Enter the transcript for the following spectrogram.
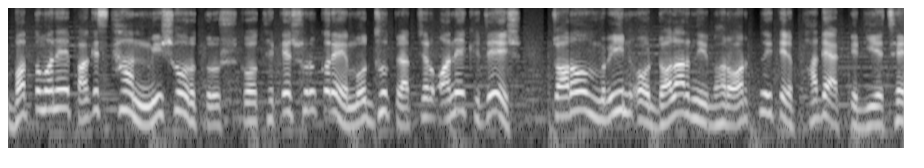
বর্তমানে পাকিস্তান মিশর, তুরস্ক থেকে শুরু করে মধ্যপ্রাচ্যের অনেক দেশ চরম ঋণ ও ডলার নির্ভর অর্থনীতির ফাঁদে আটকে গিয়েছে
